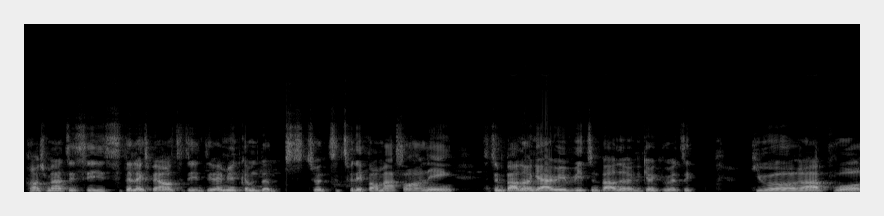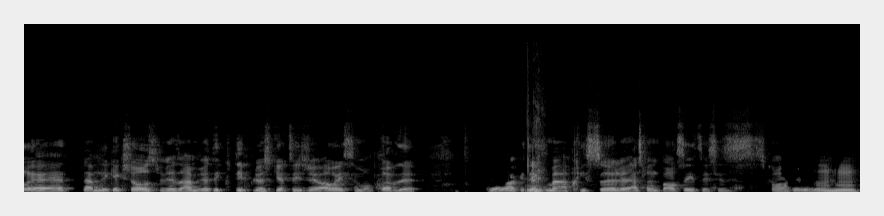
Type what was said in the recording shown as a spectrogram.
franchement, tu sais, si tu as l'expérience, tu es mieux comme de, si tu, si tu fais des formations en ligne. Si tu me parles d'un Gary Vee, tu me parles d'un quelqu'un qui va, tu sais, qui va pouvoir euh, t'amener quelque chose, je vais ah, t'écouter plus que, tu sais, ah ouais, c'est mon prof de, de marketing qui m'a appris ça là, la semaine passée, tu sais, c'est- ce veux dire. Mhm.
